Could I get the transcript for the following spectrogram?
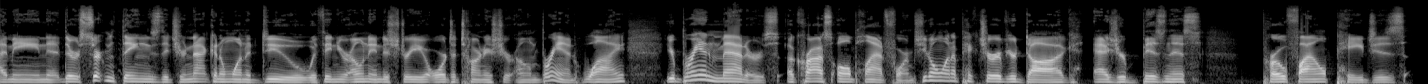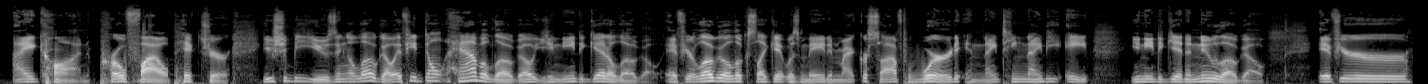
I mean, there are certain things that you're not going to want to do within your own industry or to tarnish your own brand. Why? Your brand matters across all platforms. You don't want a picture of your dog as your business profile pages icon, profile picture. You should be using a logo. If you don't have a logo, you need to get a logo. If your logo looks like it was made in Microsoft Word in 1998, you need to get a new logo. If you're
